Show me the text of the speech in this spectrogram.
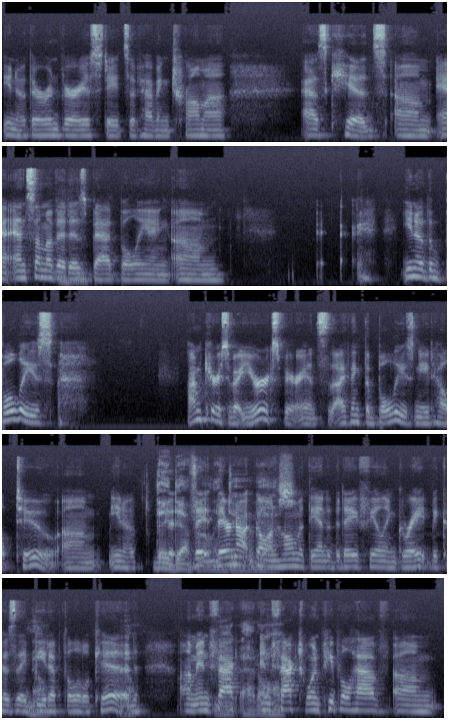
you know, they're in various states of having trauma as kids. Um, and, and, some of it mm-hmm. is bad bullying. Um, you know, the bullies I'm curious about your experience. I think the bullies need help too. Um, you know, they definitely they, are not going yes. home at the end of the day feeling great because they no. beat up the little kid. No. Um, in fact, in fact, when people have um,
